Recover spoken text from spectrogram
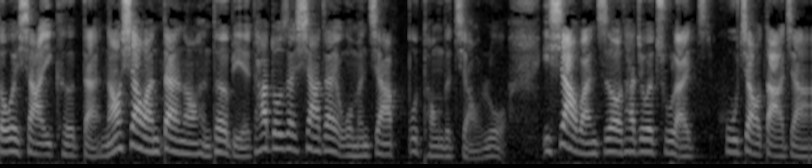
都会下一颗蛋，然后下完蛋哦，很特别，它都在下在我们家不同的角落。一下完之后，它就会出来呼叫大家，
